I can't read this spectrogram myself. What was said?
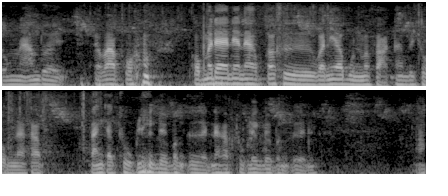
ส่งน้ำด้วย แต่ว่าผมผมไม่ได้เนี่ยนะครับ ก็คือวันนี้เอาบุญมาฝากท่านผู้ชมนะครับ หลังจากถูกเลขโดยบังเอิญนะครับ ถูกเลขโดยบังเอิญอะ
